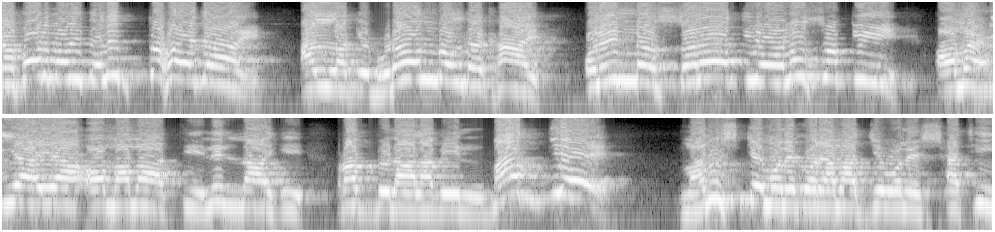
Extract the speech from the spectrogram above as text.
নাফরমানিতে লিপ্ত হয়ে যায়, আল্লাহকে বুড়া আঙ্গল দেখায় সলাতি অনুসুকি অমাহিয়া অমামাতি লিল্লাহি রব্বিল আলামিন। বাদ দিয়ে মানুষকে মনে করে আমার জীবনের সাথী,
